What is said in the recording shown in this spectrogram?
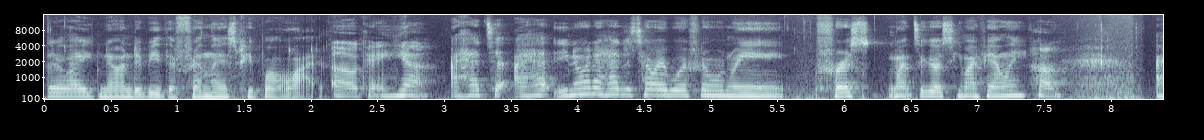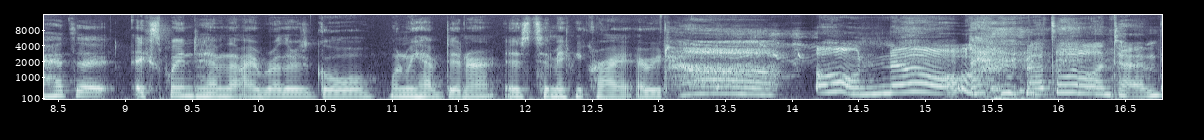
They're like known to be the friendliest people alive. Oh, okay, yeah. I had to, I had, you know what I had to tell my boyfriend when we first went to go see my family? Huh. I had to explain to him that my brother's goal when we have dinner is to make me cry every time. Oh no. That's a little intense.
